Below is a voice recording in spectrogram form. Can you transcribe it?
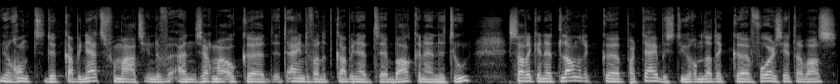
rond de kabinetsformatie... En, de, en zeg maar ook het einde van het kabinet Balkenende toen... zat ik in het landelijk partijbestuur... omdat ik voorzitter was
